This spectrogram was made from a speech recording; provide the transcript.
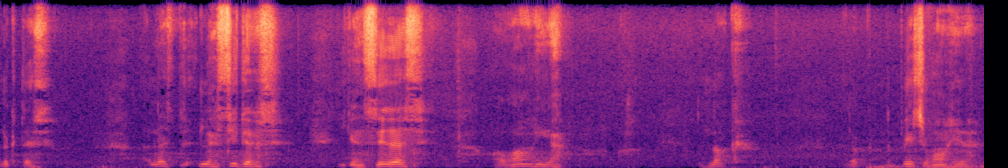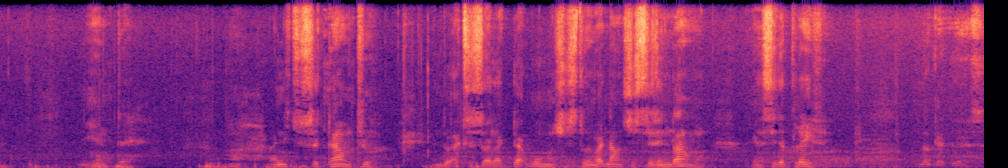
Look at this. Let's let's see this. You can see this oh, around here. Look. Look at the beach around here. Mi gente. Ah, I need to sit down too and do exercise like that woman she's doing right now. She's sitting down. You can see the place. Look at this.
